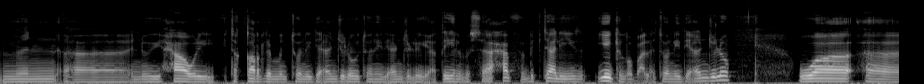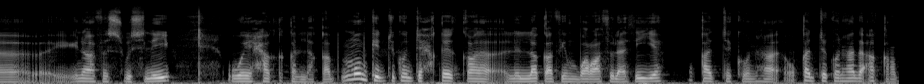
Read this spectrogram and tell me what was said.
من آه إنه يحاول يتقرب من توني دي أنجلو توني دي أنجلو يعطيه المساحة فبالتالي يقلب على توني دي أنجلو وينافس آه ويسلي ويحقق اللقب. ممكن تكون تحقيق للقب في مباراة ثلاثية وقد تكون ها وقد تكون هذا أقرب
